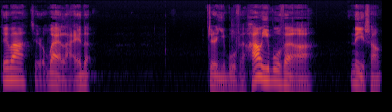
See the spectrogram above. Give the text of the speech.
对吧？就是外来的，这是一部分，还有一部分啊。内伤，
